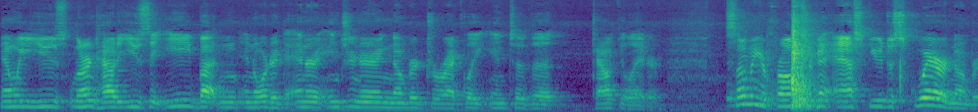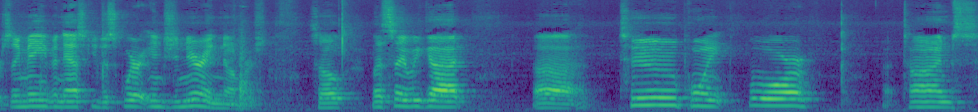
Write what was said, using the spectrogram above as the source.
and we use, learned how to use the E button in order to enter an engineering number directly into the calculator. Some of your problems are going to ask you to square numbers. They may even ask you to square engineering numbers. So let's say we got uh, 2.4 times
